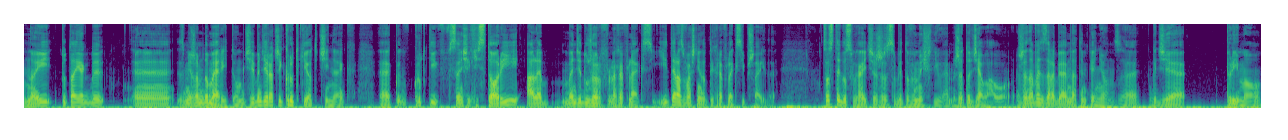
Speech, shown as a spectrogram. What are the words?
No i tutaj jakby e, zmierzam do meritum. Dzisiaj będzie raczej krótki odcinek, krótki w sensie historii, ale będzie dużo refleksji. I teraz właśnie do tych refleksji przejdę. Co z tego słuchajcie, że sobie to wymyśliłem, że to działało, że nawet zarabiałem na tym pieniądze, gdzie primo,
